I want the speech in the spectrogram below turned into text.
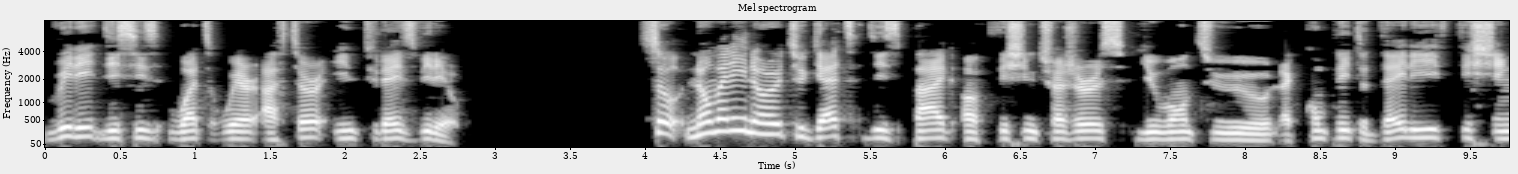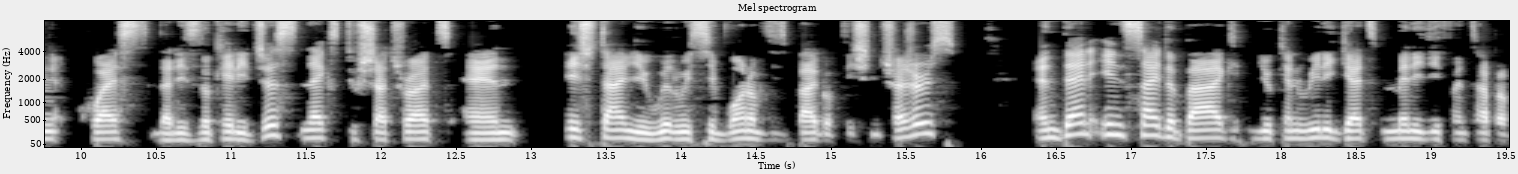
really, this is what we're after in today's video. So normally in order to get this bag of fishing treasures, you want to like complete a daily fishing quest that is located just next to Shattrath and each time you will receive one of these bag of fishing treasures. And then inside the bag, you can really get many different type of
